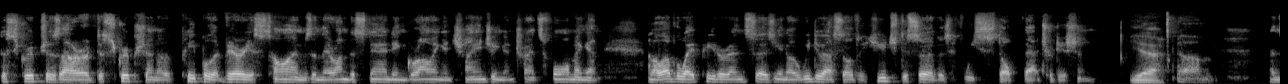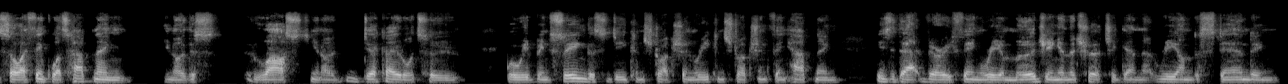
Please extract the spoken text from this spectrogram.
the scriptures are a description of people at various times and their understanding growing and changing and transforming. And, and I love the way Peter Enns says, you know, we do ourselves a huge disservice if we stop that tradition. yeah. Um, and so I think what's happening, you know, this last, you know, decade or two, where we've been seeing this deconstruction, reconstruction thing happening, is that very thing re-emerging in the church again, that re-understanding,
